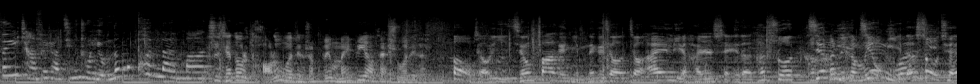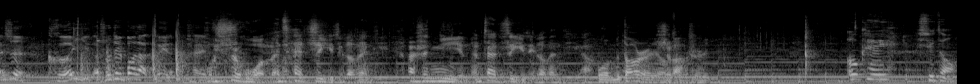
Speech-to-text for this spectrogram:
非常非常清楚，有那么困难吗？之前都是讨论过这个事，不用没必要再说这个。报表已经发给你们那个叫叫艾丽还是谁的，他说经理经理的授权是可以的，说这报价可以的。不是我们在质疑这个问题，而是你们在质疑这个问题啊。我们当然要做质疑。OK，徐总，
